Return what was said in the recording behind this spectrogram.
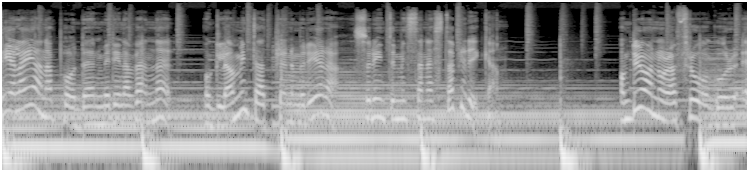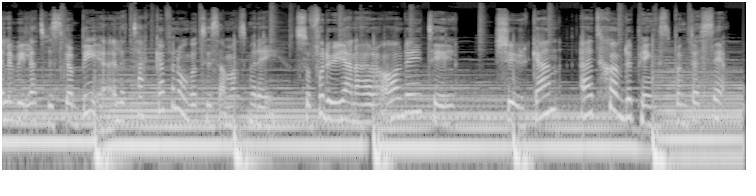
Dela gärna podden med dina vänner och glöm inte att prenumerera så du inte missar nästa predikan. Om du har några frågor eller vill att vi ska be eller tacka för något tillsammans med dig så får du gärna höra av dig till kyrkan skövdepingst.se.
